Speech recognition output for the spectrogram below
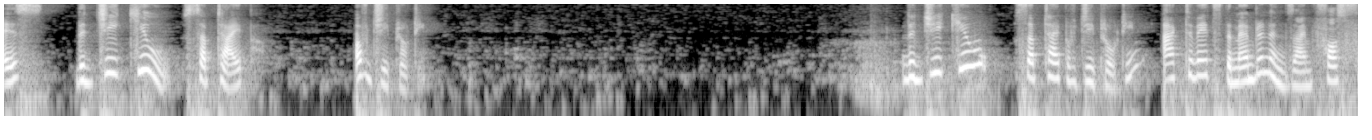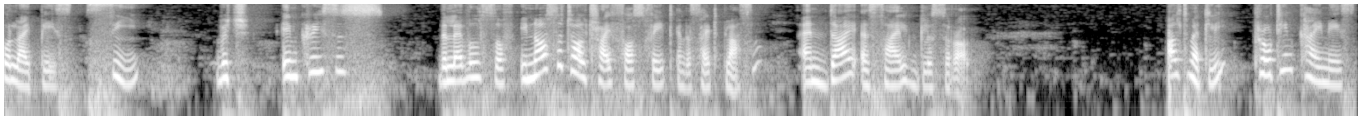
is the GQ subtype of G protein. The GQ subtype of G protein activates the membrane enzyme phospholipase C, which increases the levels of inositol triphosphate in the cytoplasm and diacyl glycerol. Ultimately, protein kinase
